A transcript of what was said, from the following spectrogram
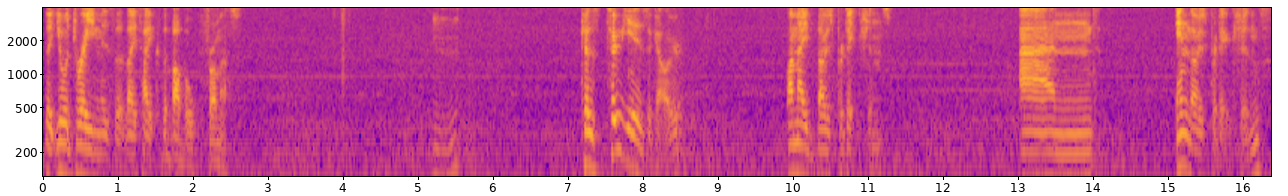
that your dream is that they take the bubble from us. Mm-hmm. Because two years ago, I made those predictions. And in those predictions,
